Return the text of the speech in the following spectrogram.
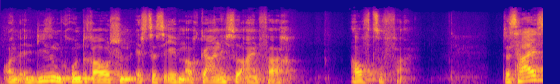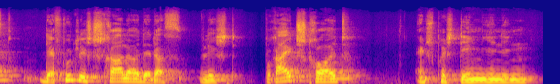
und in diesem Grundrauschen ist es eben auch gar nicht so einfach aufzufahren. Das heißt, der Flutlichtstrahler, der das Licht breit streut, entspricht demjenigen,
